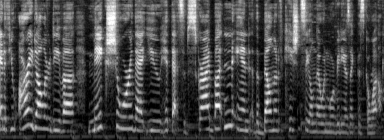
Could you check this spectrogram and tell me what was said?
And if you are a Dollar Diva, make sure that you hit that subscribe button and the bell notification so you'll know when more videos like this go up.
